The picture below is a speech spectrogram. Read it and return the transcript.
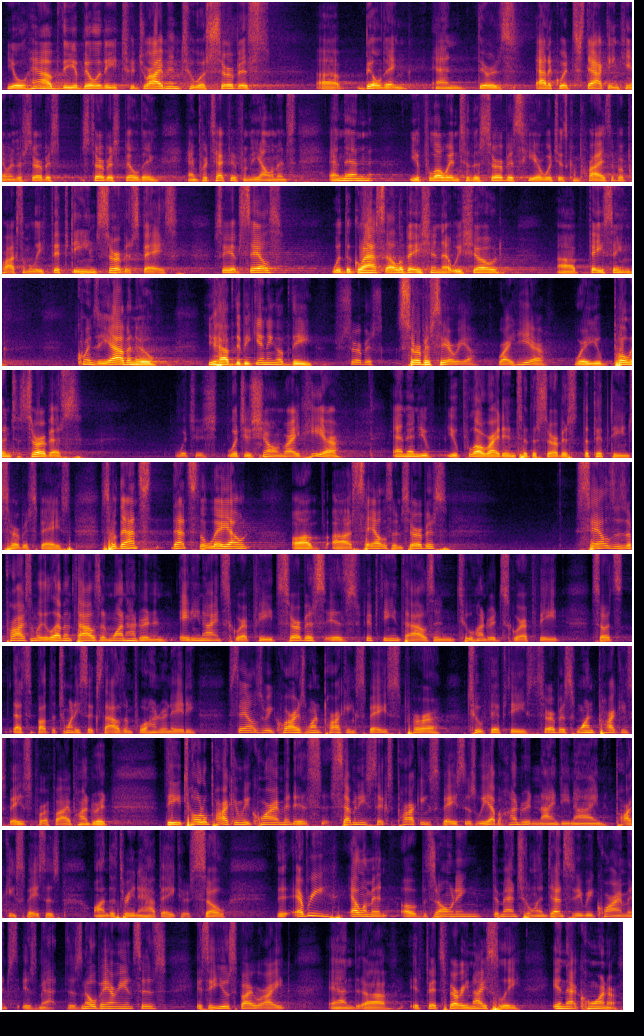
you'll have the ability to drive into a service uh, building, and there's adequate stacking here in the service, service building and protected from the elements. And then you flow into the service here, which is comprised of approximately 15 service bays. So you have sales with the glass elevation that we showed uh, facing Quincy Avenue. You have the beginning of the service, service area right here where you pull into service, which is, which is shown right here and then you, you flow right into the service, the 15 service bays. So that's, that's the layout of uh, sales and service. Sales is approximately 11,189 square feet. Service is 15,200 square feet. So it's, that's about the 26,480. Sales requires one parking space per 250. Service, one parking space per 500. The total parking requirement is 76 parking spaces. We have 199 parking spaces on the three and a half acres. So the, every element of zoning, dimensional, and density requirements is met. There's no variances. It's a use by right, and uh, it fits very nicely in that corner.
